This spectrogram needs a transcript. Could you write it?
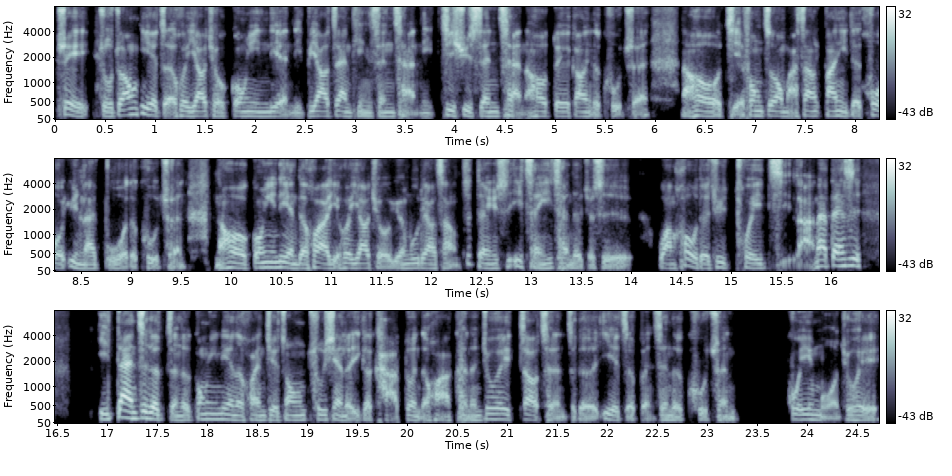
所以组装业者会要求供应链，你不要暂停生产，你继续生产，然后堆高你的库存，然后解封之后马上把你的货运来补我的库存，然后供应链的话也会要求原物料厂，这等于是一层一层的，就是往后的去推挤啦。那但是。一旦这个整个供应链的环节中出现了一个卡顿的话，可能就会造成这个业者本身的库存规模就会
